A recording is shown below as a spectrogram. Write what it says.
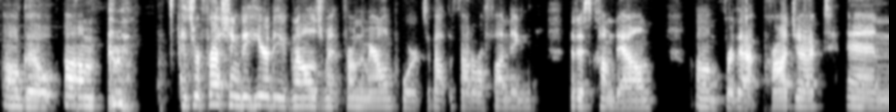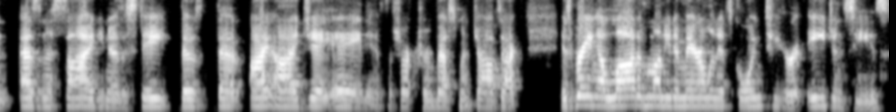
I'll go. Um, it's refreshing to hear the acknowledgement from the Maryland ports about the federal funding that has come down um, for that project. And as an aside, you know, the state, those that IIJA, the Infrastructure Investment Jobs Act, is bringing a lot of money to Maryland. It's going to your agencies.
